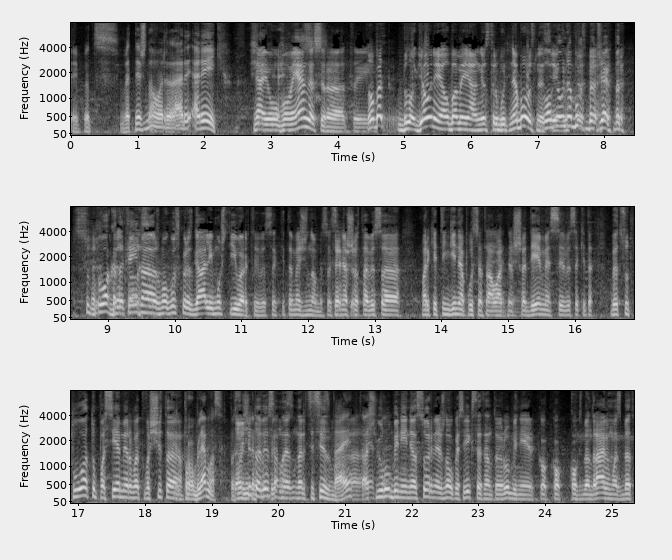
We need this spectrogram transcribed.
Taip, bet, bet nežinau, ar, ar, ar reikia. Ne, jau Aubameyangas yra. Tai... Nu, bet blogiau nei Aubameyangas turbūt nebus. Blogiau jeigu... nebus, bet žiūrėk, bet su tuo, kad ateina žmogus, kuris gali įmušti įvartį, visą kitą mes žinom, jis atsineša tą visą marketinginę pusę, tau atneša dėmesį, visą kitą. Bet su tuo tu pasiemi ir va, va šitą... Ir problemas. Va šitą visą narcisizmą. Taip, taip, Aš jų rūbiniai nesu ir nežinau, kas vyksta ten toj rūbiniai ir koks bendravimas, bet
